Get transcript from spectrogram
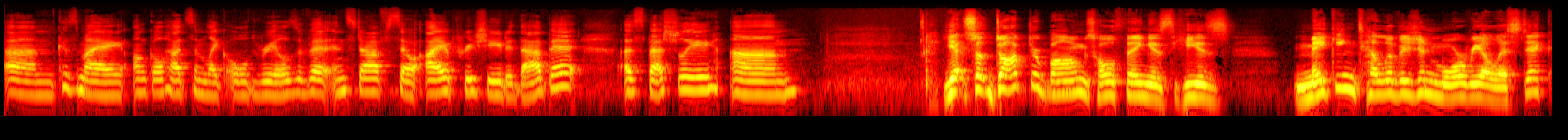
Um, because my uncle had some like old reels of it and stuff, so I appreciated that bit, especially. Um, Yeah, so Dr. Bong's whole thing is he is making television more realistic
